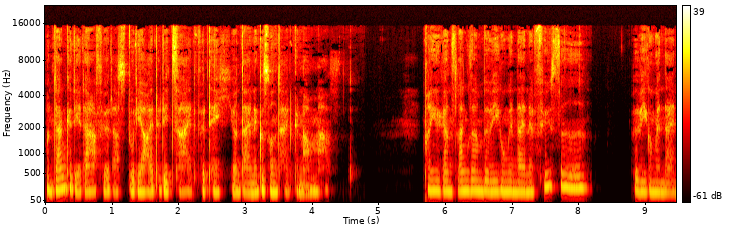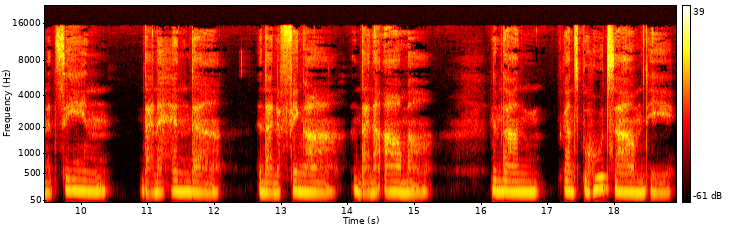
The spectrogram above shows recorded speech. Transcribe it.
Und danke dir dafür, dass du dir heute die Zeit für dich und deine Gesundheit genommen hast. Bringe ganz langsam Bewegung in deine Füße, Bewegung in deine Zehen, in deine Hände, in deine Finger, in deine Arme. Nimm dann ganz behutsam die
